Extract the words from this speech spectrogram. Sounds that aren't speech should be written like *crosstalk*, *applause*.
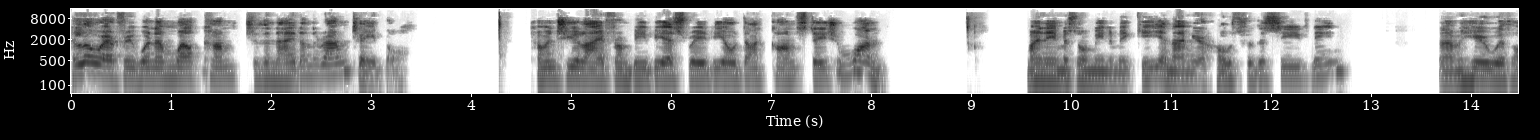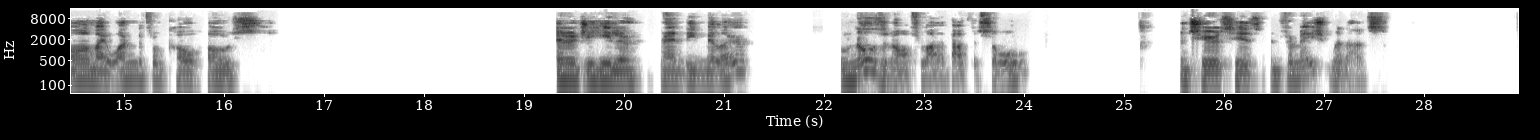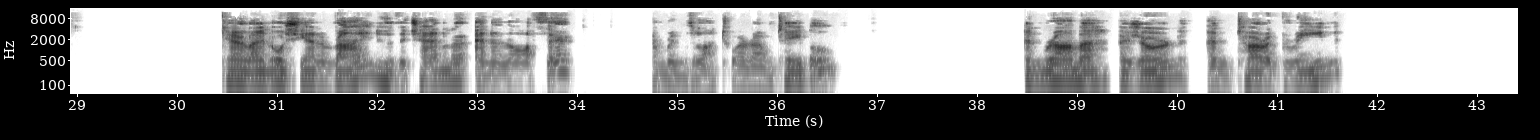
Hello, everyone, and welcome to the Night on the Roundtable. Coming to you live from bbsradio.com, Station 1. My name is Omena McGee, and I'm your host for this evening. And I'm here with all my wonderful co-hosts, energy healer Randy Miller, who knows an awful lot about the soul and shares his information with us. Caroline Oceana Ryan, who's a channeler and an author, and brings a lot to our round table. And Rama Arjuna and Tara Green,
